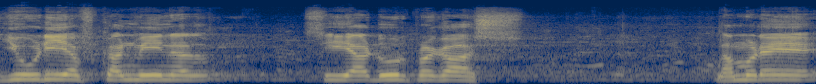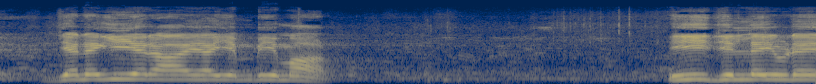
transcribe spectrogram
U D F convenor Shri Adoor Prakash നമ്മുടെ ജനകീയരായ എം പിമാർ ഈ ജില്ലയുടെ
